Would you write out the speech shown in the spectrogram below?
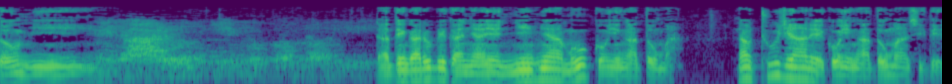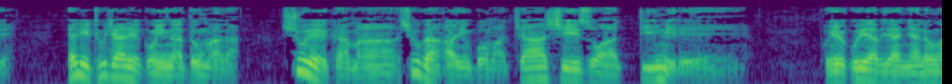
သုံးမည်ဒါသင်္ခါရုပ္ပကညာရဲ့ညီမျှမှုဂုံရင်က၃ပါးနောက်ထူးခြားတဲ့ဂုံရင်က၃ပါးရှိသေးတယ် အဲ့ဒီထူးခြားတဲ့ဂုဏ်ရင်္ဂသုံးပါးကရှုတဲ့အခါမှာရှုခံအာယုံပေါ်မှာကြားရှိစွာတီးနေတယ်ဘုန်းကြီးဥရိယဗျာညာတော့က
